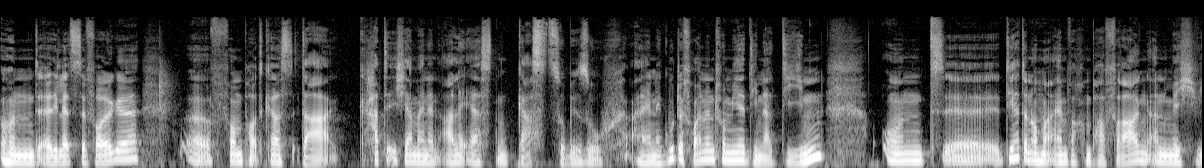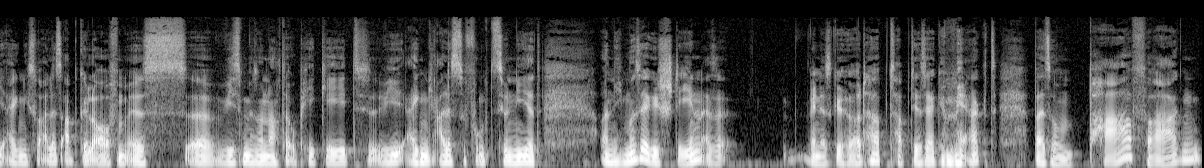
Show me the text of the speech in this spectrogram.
Und äh, die letzte Folge äh, vom Podcast, da hatte ich ja meinen allerersten Gast zu Besuch. Eine gute Freundin von mir, die Nadine. Und äh, die hatte nochmal einfach ein paar Fragen an mich, wie eigentlich so alles abgelaufen ist, äh, wie es mir so nach der OP geht, wie eigentlich alles so funktioniert. Und ich muss ja gestehen, also wenn ihr es gehört habt, habt ihr es ja gemerkt, bei so ein paar Fragen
